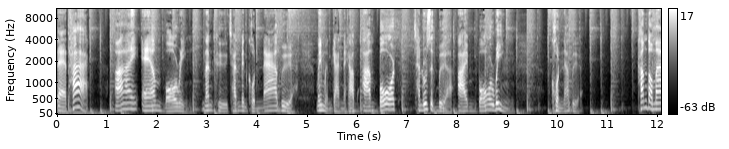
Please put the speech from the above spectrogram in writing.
แต่ถ้า I am boring นั่นคือฉันเป็นคนน่าเบื่อ ไม่เหมือนกันนะครับ I'm bored ฉันรู้สึกเบื่อ I'm boring คนน่าเบื่อคำต่อมา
